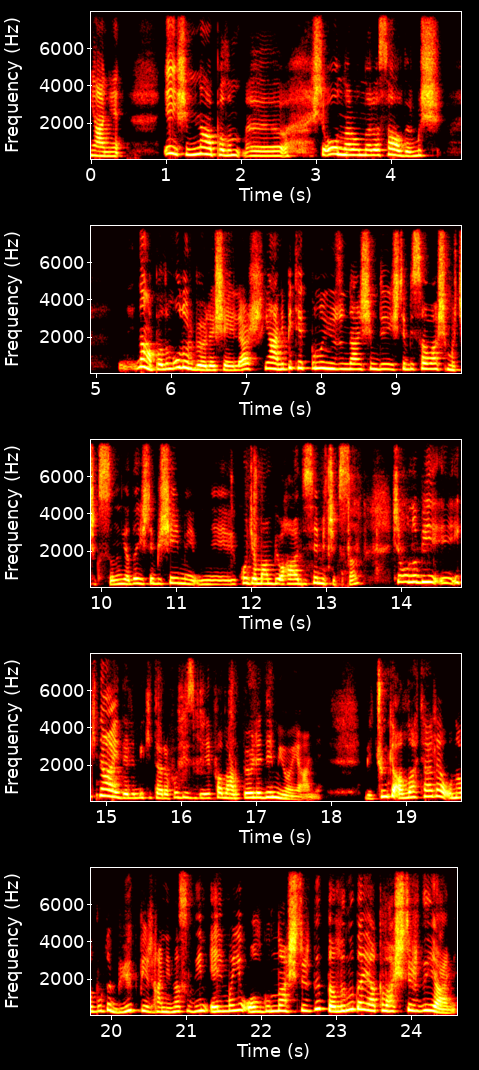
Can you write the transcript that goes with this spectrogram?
Yani e şimdi ne yapalım e, işte onlar onlara saldırmış ne yapalım olur böyle şeyler. Yani bir tek bunun yüzünden şimdi işte bir savaş mı çıksın ya da işte bir şey mi kocaman bir hadise mi çıksın. İşte onu bir ikna edelim iki tarafı biz bir falan böyle demiyor yani. Çünkü Allah Teala ona burada büyük bir hani nasıl diyeyim elmayı olgunlaştırdı, dalını da yaklaştırdı yani.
